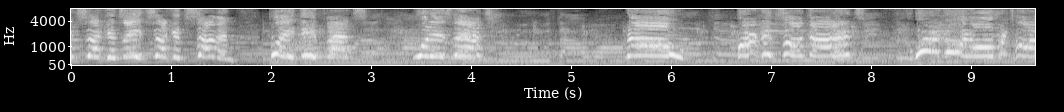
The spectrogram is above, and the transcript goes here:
Nine seconds, eight seconds, seven. Play defense. What is that? No! Arkansas got it! We're going overtime!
